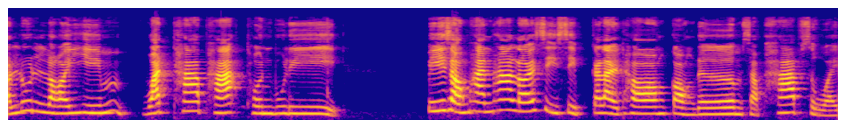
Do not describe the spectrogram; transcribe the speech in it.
รรุ่นร้อยยิ้ม วัดท่าพระธนบุรี ปี 2540 กระไหลทองกล่องเดิม สภาพสวย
